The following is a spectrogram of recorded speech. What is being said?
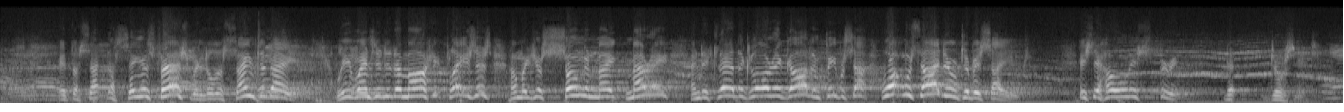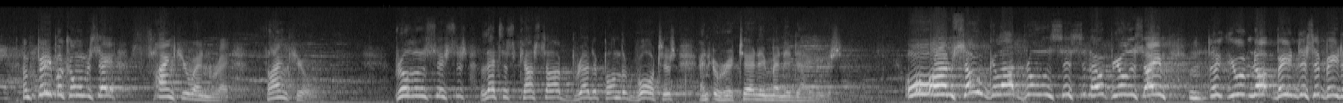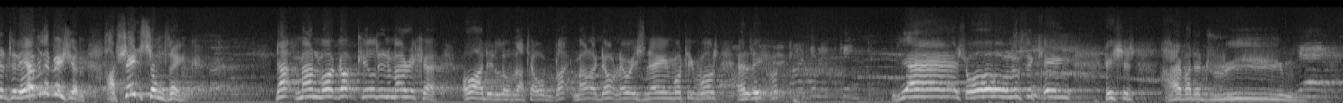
If the, the singers first, we'll do the same today. We went into the marketplaces and we just sung and made merry and declared the glory of God. And people said, What must I do to be saved? It's the Holy Spirit that does it. And people come up and say, Thank you, Henry. Thank you. Brothers and sisters, let us cast our bread upon the waters and it will return in many days. Oh, I'm so glad, brothers and sisters, I hope you're the same, that you have not been disobedient to the heavenly vision. I've seen something. That man what got killed in America. Oh, I did love that old black man. I don't know his name, what he was. Yes, oh, Luther King. He says, I've had a dream.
